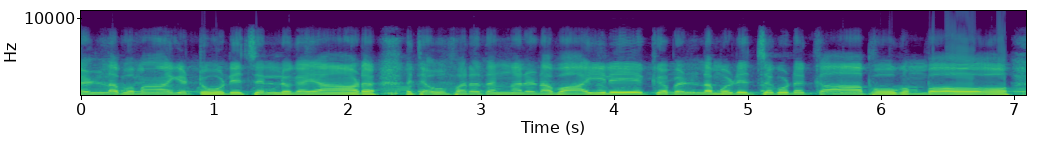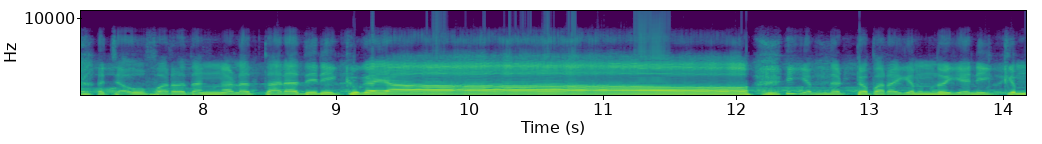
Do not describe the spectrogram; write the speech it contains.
വെള്ളവുമായിട്ട് ഓടിച്ചെല്ലുകയാണ് ജൗഫറതങ്ങളുടെ വായിലേക്ക് വെള്ളം ഒഴിച്ചു കൊടുക്കാ പോകുമ്പോ ജൗഫറതങ്ങൾ തലതിരിക്കുകയാ. എന്നിട്ട് പറയുന്നു എനിക്കും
